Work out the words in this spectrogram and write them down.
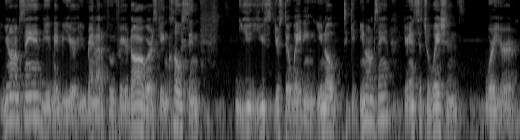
you know what I'm saying you maybe you're you ran out of food for your dog or it's getting close and you you you're still waiting you know to get you know what I'm saying you're in situations where you're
